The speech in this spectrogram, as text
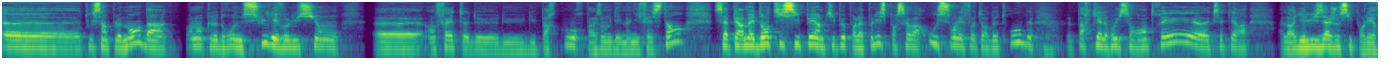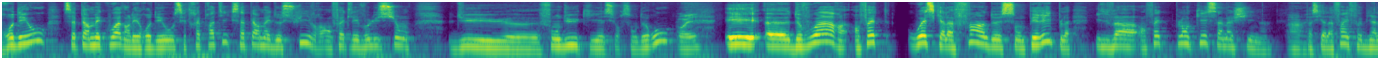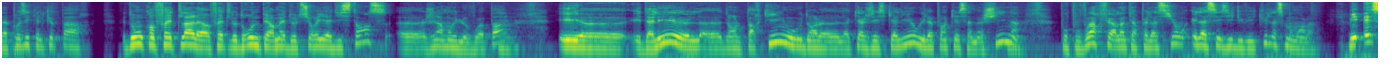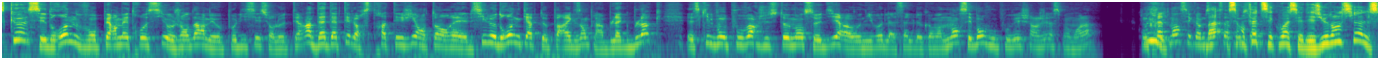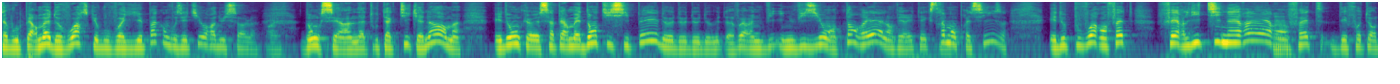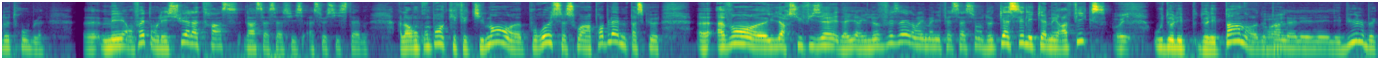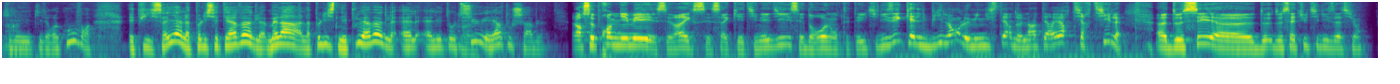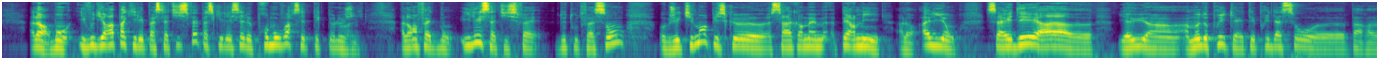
tout simplement, ben, pendant que le drone suit l'évolution euh, en fait de- du, du parcours, par exemple des manifestants, ça permet d'anticiper un petit peu pour la police pour savoir où sont les fauteurs de troubles, par quelle rue ils sont rentrés, euh, etc. Alors il y a l'usage aussi pour les rodéos. Ça permet quoi dans les rodéos? C'est très pratique. Ça permet de suivre en fait l'évolution du euh, fondu qui est sur son deux roues Oui. et de voir en fait où est-ce qu'à la fin de son périple il va en fait planquer sa machine Ah, parce qu'à la fin il faut bien la poser quelque part. Donc en fait là, là, en fait le drone permet de le surveiller à distance. Euh, généralement il le voit pas et, euh, et d'aller euh, dans le parking ou dans la cage d'escalier où il a planqué sa machine pour pouvoir faire l'interpellation et la saisie du véhicule à ce moment-là. Mais est-ce que ces drones vont permettre aussi aux gendarmes et aux policiers sur le terrain d'adapter leur stratégie en temps réel? Si le drone capte par exemple un black bloc, est-ce qu'ils vont pouvoir justement se dire au niveau de la salle de commandement, c'est bon, vous pouvez charger à ce moment-là? Oui. Concrètement, c'est comme Bah, ça c'est- en fait, c'est quoi? C'est des yeux dans le ciel. Ça vous permet de voir ce que vous voyiez pas quand vous étiez au ras du sol. Ouais. Donc, c'est un atout tactique énorme. Et donc, euh, ça permet d'anticiper, de- de- de- de- d'avoir une, vi- une vision en temps réel, en vérité extrêmement précise, et de pouvoir en fait faire l'itinéraire Mm. en fait des fauteurs de troubles. Euh, mais en fait, on les suit à la trace grâce à, ce système. Alors, on comprend qu'effectivement, euh, pour eux, ce soit un problème parce que euh, avant, euh, il leur suffisait, d'ailleurs, ils le faisaient dans les manifestations, de casser les caméras fixes Oui. ou de les, de les peindre, de Ouais. peindre les, les- les bulbes qui, les, qui les recouvre. Et puis ça y est, la police était aveugle. Mais là, la police n'est plus aveugle. Elle, elle est au-dessus et intouchable. Alors ce 1er mai, c'est vrai que c'est ça qui est inédit, ces drones ont été utilisés. Quel bilan le ministère de l'Intérieur tire-t-il de, ces, de, de cette utilisation? Alors bon, il vous dira pas qu'il n'est pas satisfait parce qu'il essaie de promouvoir cette technologie. Alors en fait, bon, il est satisfait de toute façon, objectivement, puisque ça a quand même permis. Alors à Lyon, ça a aidé à. euh, Il y a eu un, un monoprix qui a été pris d'assaut euh, par.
